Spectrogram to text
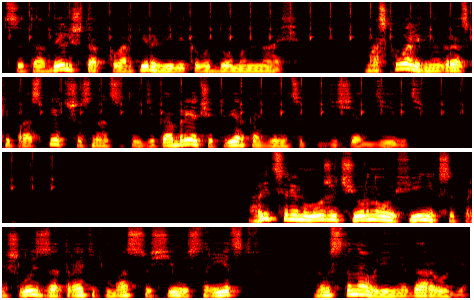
Цитадель, штаб-квартира Великого дома Навь. Москва, Ленинградский проспект, 16 декабря, четверг, 11.59. Рыцарям ложи Черного Феникса пришлось затратить массу сил и средств на восстановление дороги,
